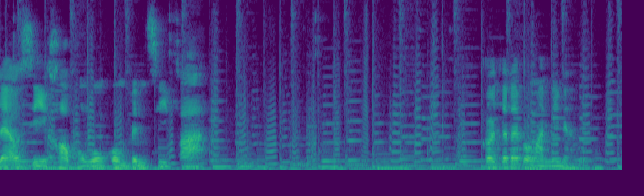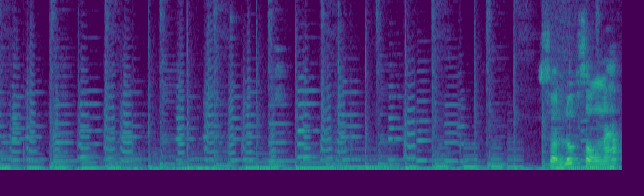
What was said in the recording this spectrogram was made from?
แล้วสีขอบของวงกลมเป็นสีฟ้า ก็จะได้ประมาณนี้นะครับส่วนรูปทรงนะครับ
